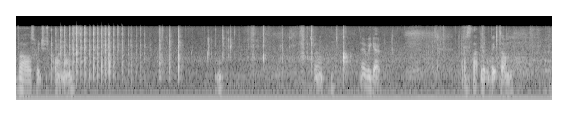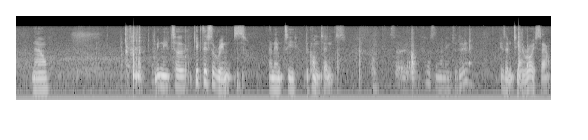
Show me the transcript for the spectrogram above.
vase, which is quite nice. So, there we go. That's that little bit done. Now, we need to give this a rinse and empty the contents. First thing I need to do is empty the rice out.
